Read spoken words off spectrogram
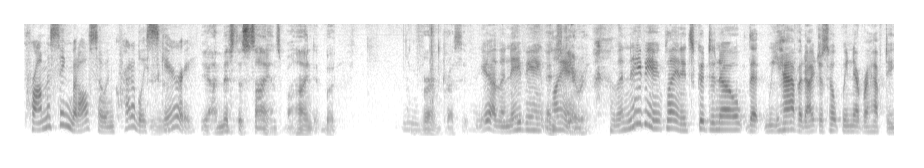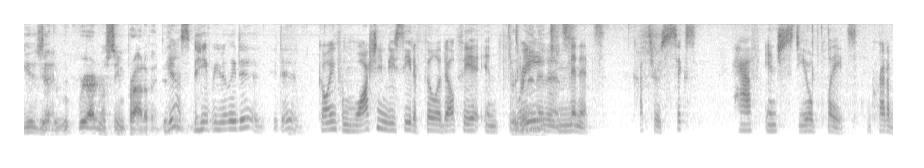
promising, but also incredibly scary. Yeah, I missed the science behind it, but very impressive. Yeah, the Navy ain't And playing. scary. The Navy ain't playing. It's good to know that we have it. I just hope we never have to use Yeah, it. Yeah, the Rear Admiral seemed proud of it, didn't Yes, he really did. He did. Going from Washington, D.C. to Philadelphia in three minutes. minutes. Cut through six half-inch steel plates. Incredible.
